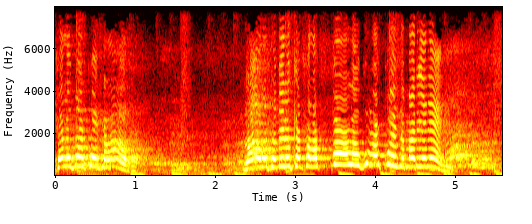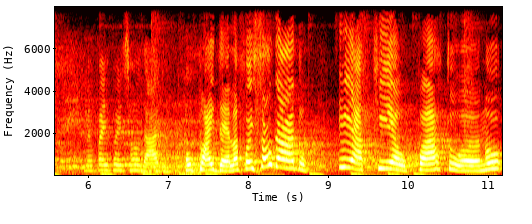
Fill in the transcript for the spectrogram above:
Fala alguma coisa, Laura. Laura também não quer falar. Fala alguma coisa, Marianelli. Meu pai foi soldado. O pai dela foi soldado. E aqui é o quarto ano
